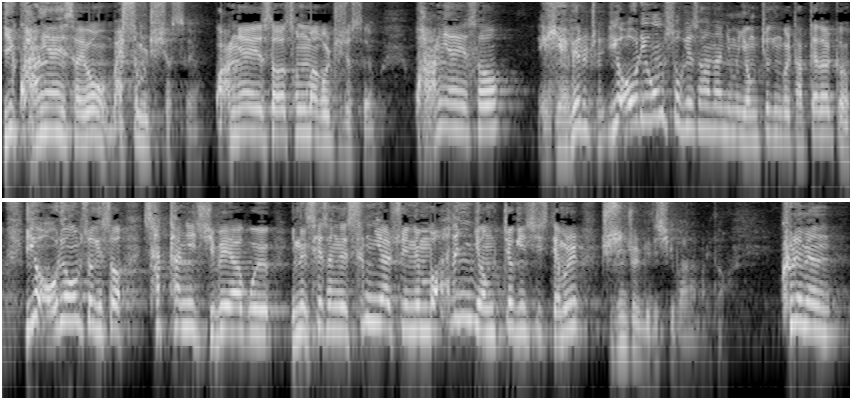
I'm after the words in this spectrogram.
이 광야에서요, 말씀을 주셨어요. 광야에서 성막을 주셨어요. 광야에서 예배를 줘. 이 어려움 속에서 하나님은 영적인 걸 다 깨달고, 이 어려움 속에서 사탄이 지배하고 있는 세상에 승리할 수 있는 모든 영적인 시스템을 주신 줄 믿으시기 바랍니다. 그러면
